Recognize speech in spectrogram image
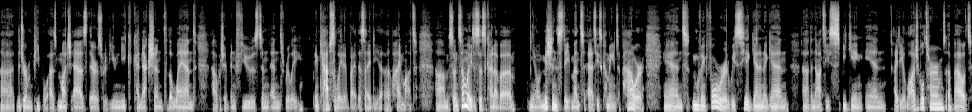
uh, the German people as much as their sort of unique connection to the land, uh, which had been fused and, and really encapsulated by this idea of Heimat. Um, so, in some ways, this is kind of a you know a mission statement as he's coming into power and moving forward we see again and again uh, the nazis speaking in ideological terms about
